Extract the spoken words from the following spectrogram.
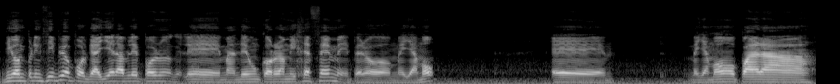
Digo en principio porque ayer hablé por... Le mandé un correo a mi jefe, pero me llamó. Eh, me llamó para...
